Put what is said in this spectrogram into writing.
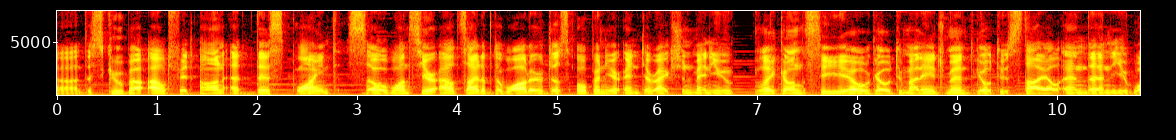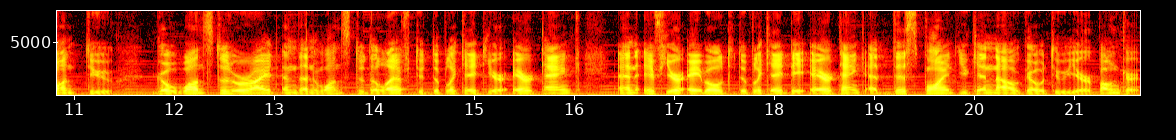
uh, the scuba outfit on at this point. So once you're outside of the water, just open your interaction menu, click on CEO, go to management, go to style, and then you want to go once to the right and then once to the left to duplicate your air tank. And if you're able to duplicate the air tank at this point, you can now go to your bunker.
